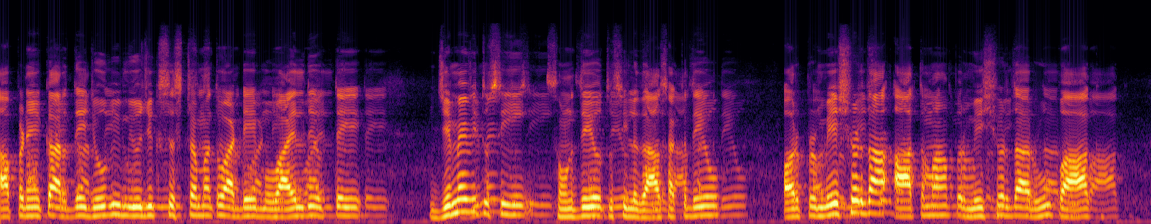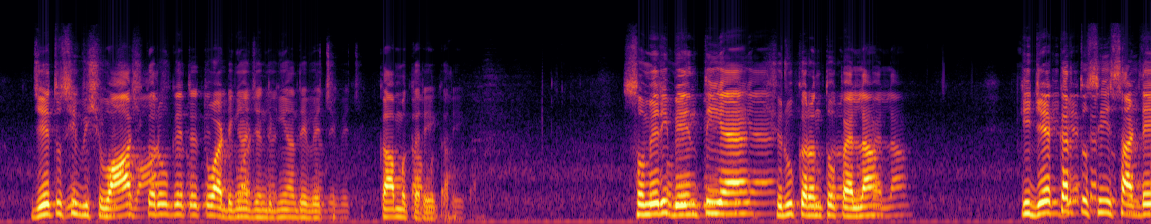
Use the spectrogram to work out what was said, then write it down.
ਆਪਣੇ ਘਰ ਦੇ ਜੋ ਵੀ 뮤직 ਸਿਸਟਮ ਆ ਤੁਹਾਡੇ ਮੋਬਾਈਲ ਦੇ ਉੱਤੇ, ਜਿਵੇਂ ਵੀ ਤੁਸੀਂ ਸੁਣਦੇ ਹੋ, ਤੁਸੀਂ ਲਗਾ ਸਕਦੇ ਹੋ। ਔਰ ਪਰਮੇਸ਼ਵਰ ਦਾ ਆਤਮਾ, ਪਰਮੇਸ਼ਵਰ ਦਾ ਰੂਹ ਪਾਕ ਜੇ ਤੁਸੀਂ ਵਿਸ਼ਵਾਸ ਕਰੋਗੇ ਤੇ ਤੁਹਾਡੀਆਂ ਜ਼ਿੰਦਗੀਆਂ ਦੇ ਵਿੱਚ ਕੰਮ ਕਰੇਗਾ। ਸੋ ਮੇਰੀ ਬੇਨਤੀ ਹੈ ਸ਼ੁਰੂ ਕਰਨ ਤੋਂ ਪਹਿਲਾਂ ਕਿ ਜੇਕਰ ਤੁਸੀਂ ਸਾਡੇ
